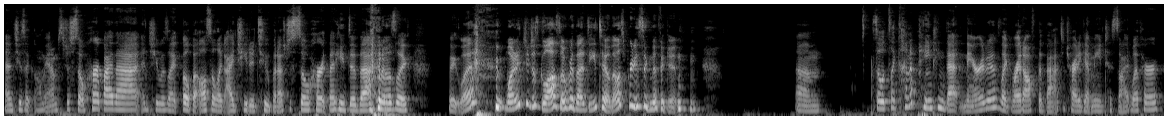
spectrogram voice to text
and she's like oh man i'm just so hurt by that and she was like oh but also like i cheated too but i was just so hurt that he did that and i was like wait what why didn't you just gloss over that detail that was pretty significant um so it's like kind of painting that narrative like right off the bat to try to get me to side with her.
